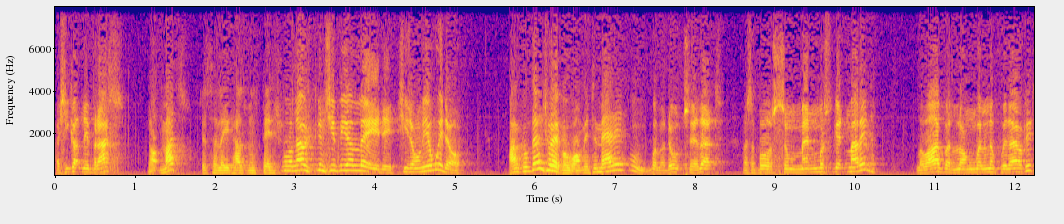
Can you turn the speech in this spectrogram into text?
Has she got any brass? not much. Just her late husband's pension. Well, how can she be a lady? She's only a widow. Uncle, don't you ever want me to marry? Oh, well, I don't say that. I suppose some men must get married. Though I've got along well enough without it.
